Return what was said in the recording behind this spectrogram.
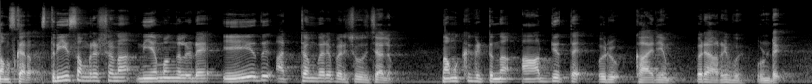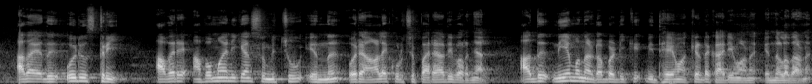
നമസ്കാരം. സ്ത്രീ സംരക്ഷണ നിയമങ്ങളുടെ ഏത് അറ്റം വരെ പരിശോധിച്ചാലും നമുക്ക് കിട്ടുന്ന ആദ്യത്തെ ഒരു കാര്യം ഒരറിവ് ഉണ്ട്. അതായത് ഒരു സ്ത്രീ അവരെ അപമാനിക്കാൻ ശ്രമിച്ചു എന്ന് ഒരാളെക്കുറിച്ച് പരാതി പറഞ്ഞാൽ അത് നിയമ നടപടിക്ക് വിധേയമാക്കേണ്ട കാര്യമാണ് എന്നുള്ളതാണ്.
